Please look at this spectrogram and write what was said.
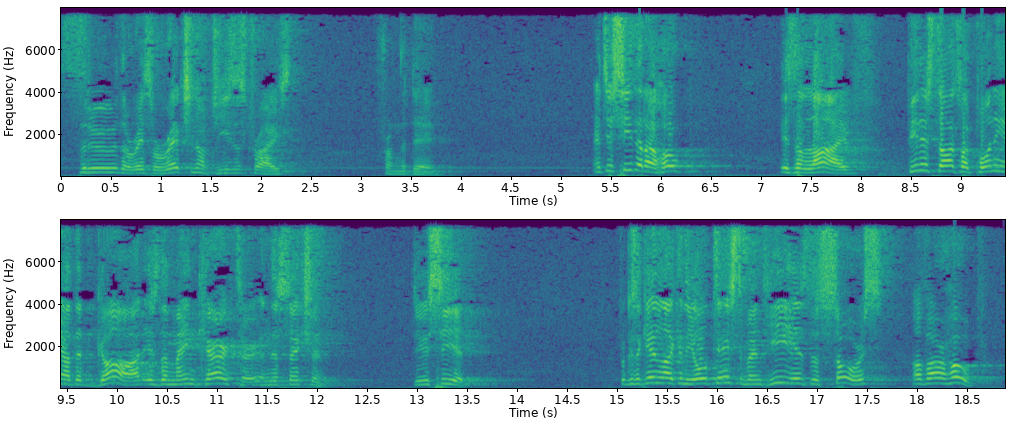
through the resurrection of Jesus Christ from the dead. And to see that our hope is alive, Peter starts by pointing out that God is the main character in this section. Do you see it? Because again, like in the Old Testament, He is the source of our hope.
